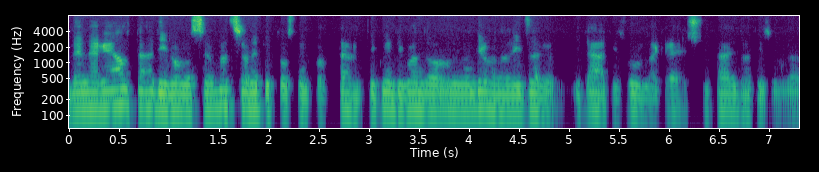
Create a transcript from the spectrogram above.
delle, realtà di non osservazione piuttosto importanti. Quindi quando andiamo ad analizzare i dati sulla crescita, i dati sulla,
